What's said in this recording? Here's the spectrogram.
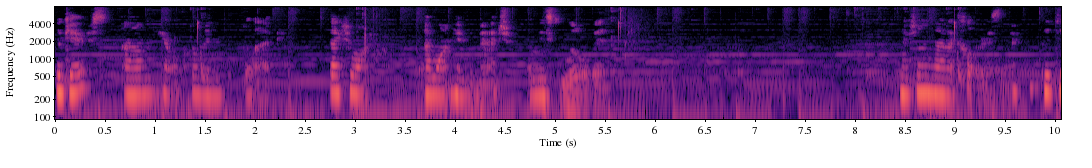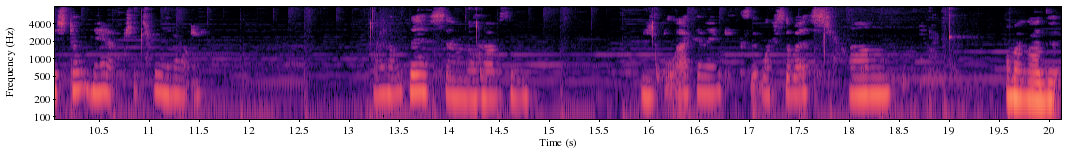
who cares? Um, here we'll come in black. I actually want, I want him to match at least a little bit. There's really not a color, there? They just don't match. It's really annoying. I have this, and we'll have some black, I think, because it works the best. Um, oh my god, the,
